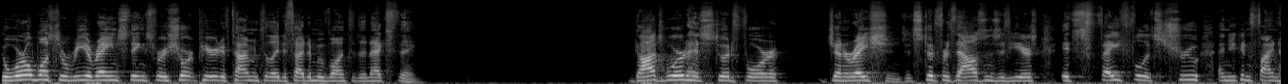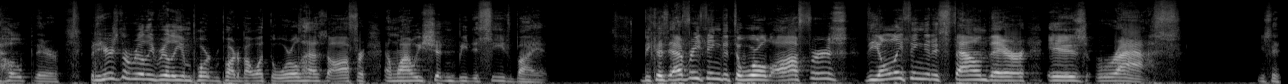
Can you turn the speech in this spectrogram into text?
The world wants to rearrange things for a short period of time until they decide to move on to the next thing. God's word has stood for generations. It stood for thousands of years. It's faithful, it's true, and you can find hope there. But here's the really, really important part about what the world has to offer and why we shouldn't be deceived by it. Because everything that the world offers, the only thing that is found there is wrath. You say,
